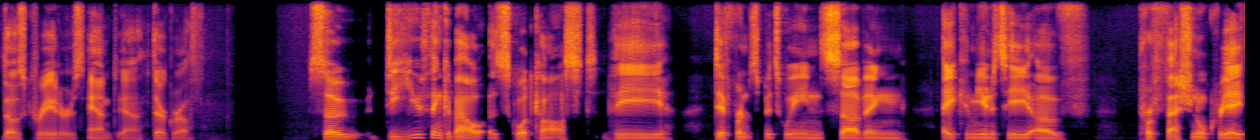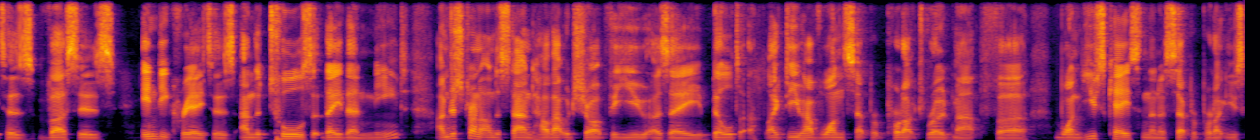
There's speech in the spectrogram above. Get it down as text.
those creators and uh, their growth. So, do you think about at Squadcast the difference between serving a community of professional creators versus indie creators and the tools that they then need. I'm just trying to understand how that would show up for you as a builder. Like, do you have one separate product roadmap for one use case and then a separate product use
